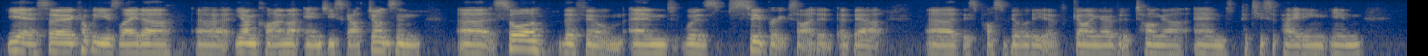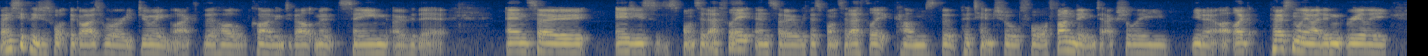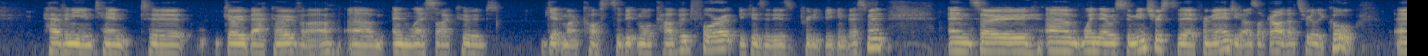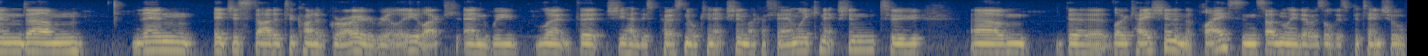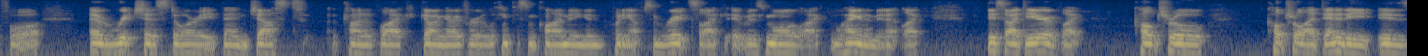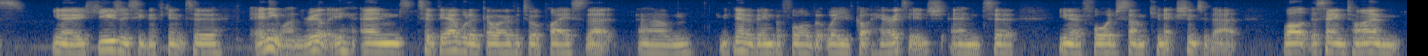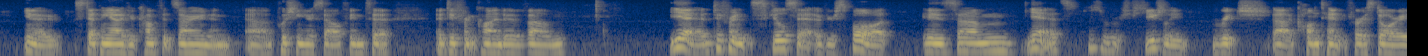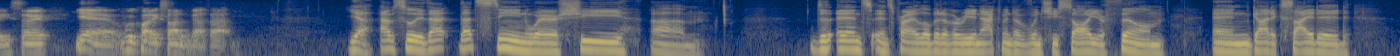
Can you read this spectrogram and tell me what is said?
yeah, so a couple of years later, uh, young climber Angie Scarth Johnson uh, saw the film and was super excited about uh, this possibility of going over to Tonga and participating in basically just what the guys were already doing, like the whole climbing development scene over there. And so Angie's a sponsored athlete, and so with a sponsored athlete comes the potential for funding to actually, you know, like personally, I didn't really have any intent to go back over um, unless I could get my costs a bit more covered for it because it is a pretty big investment. And so um, when there was some interest there from Angie, I was like, oh, that's really cool. And um, then it just started to kind of grow really like and we learnt that she had this personal connection like a family connection to um, the location and the place and suddenly there was all this potential for a richer story than just kind of like going over looking for some climbing and putting up some routes. Like it was more like well hang on a minute like this idea of like cultural cultural identity is you know hugely significant to anyone really, and to be able to go over to a place that um, you've never been before, but where you've got heritage, and to you know forge some connection to that, while at the same time you know stepping out of your comfort zone and uh, pushing yourself into a different kind of um, yeah different skill set of your sport is um, yeah it's hugely rich uh, content for a story. So yeah, we're quite excited about that. Yeah, absolutely. That that scene where she um, and it's, it's probably a little bit of a reenactment of when she saw your film and got excited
